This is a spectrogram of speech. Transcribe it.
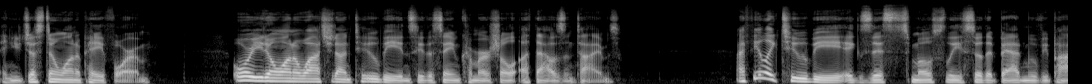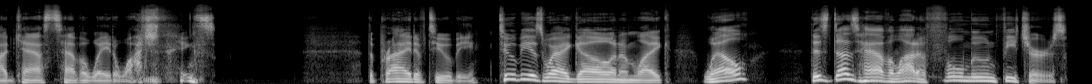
and you just don't want to pay for them. Or you don't want to watch it on Tubi and see the same commercial a thousand times. I feel like Tubi exists mostly so that bad movie podcasts have a way to watch things. the pride of Tubi. Tubi is where I go and I'm like, well, this does have a lot of full moon features.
